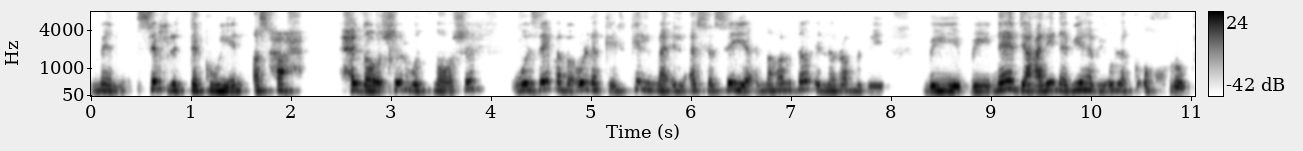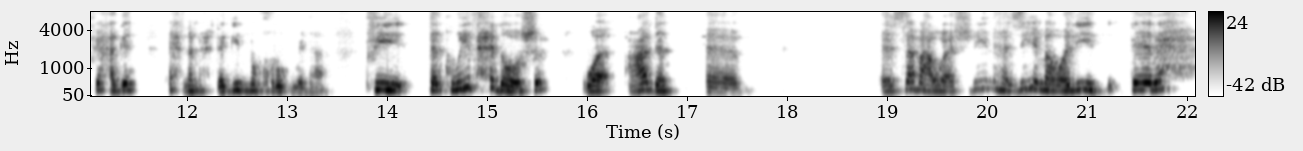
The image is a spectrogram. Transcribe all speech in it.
من سفر التكوين أصحاح 11 و12 وزي ما بقول لك الكلمة الأساسية النهاردة اللي الرب بي بي بينادي علينا بيها بيقول لك أخرج. في حاجات إحنا محتاجين نخرج منها. في تكوين 11 وعدد آه 27 هذه مواليد تارح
